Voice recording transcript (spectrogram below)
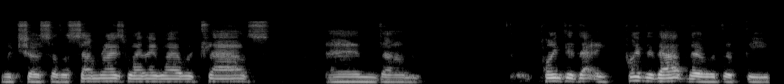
which uh, sort of summarized where they were with clouds and um, pointed, out, pointed out there the, the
